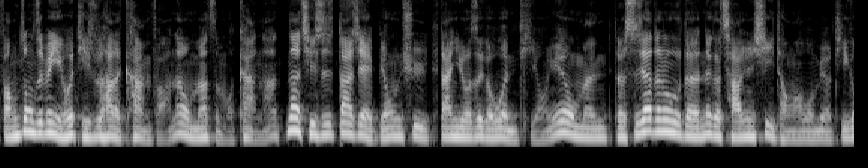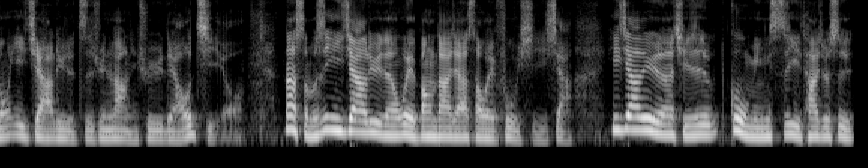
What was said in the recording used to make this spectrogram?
房仲这边也会提出他的看法，那我们要怎么看呢、那其实大家也不用去担忧这个问题哦，因为我们的实价登录的那个查询系统啊，我们有提供溢价率的资讯让你去了解哦。那什么是溢价率呢？我也帮大家稍微复习一下。溢价率呢，其实顾名思义，它就是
